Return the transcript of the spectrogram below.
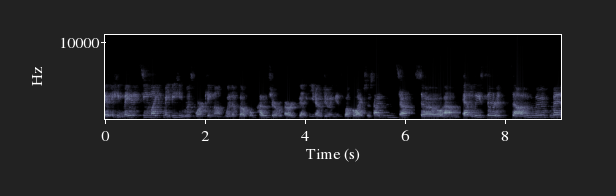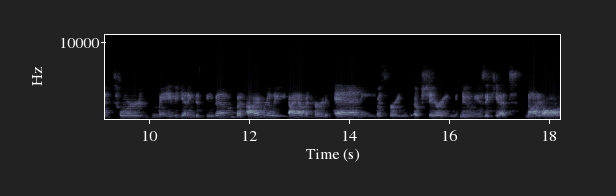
it, he made it seem like maybe he was working on with a vocal coach or, or you know doing his vocal exercises and stuff. So um, at least there is some movement toward maybe getting to see them, but I really I haven't heard any whisperings of sharing new music yet. Not at all.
